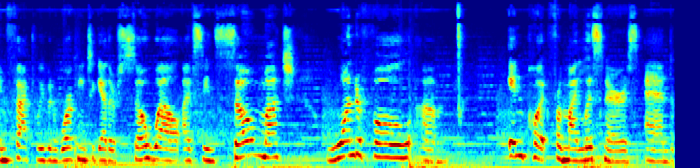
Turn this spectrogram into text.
In fact, we've been working together so well. I've seen so much wonderful. Um, input from my listeners and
